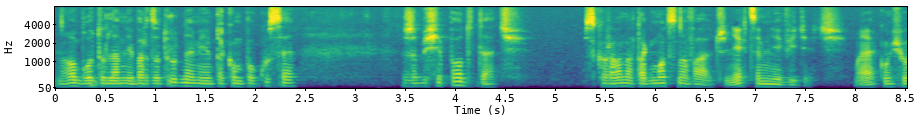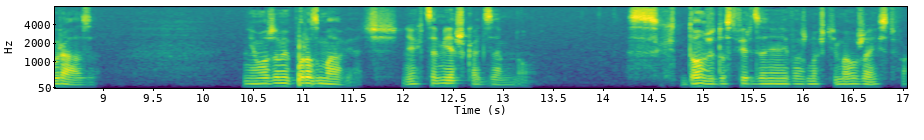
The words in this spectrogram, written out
No, było to dla mnie bardzo trudne. Miałem taką pokusę, żeby się poddać, skoro ona tak mocno walczy, nie chce mnie widzieć, ma jakąś urazę. Nie możemy porozmawiać, nie chce mieszkać ze mną. Dąży do stwierdzenia nieważności małżeństwa.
